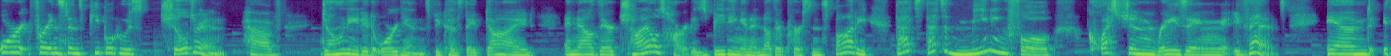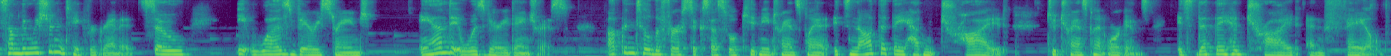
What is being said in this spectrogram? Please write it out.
Or, for instance, people whose children have donated organs because they've died and now their child's heart is beating in another person's body. That's that's a meaningful question raising event and it's something we shouldn't take for granted. So it was very strange and it was very dangerous. Up until the first successful kidney transplant it's not that they hadn't tried to transplant organs. It's that they had tried and failed.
